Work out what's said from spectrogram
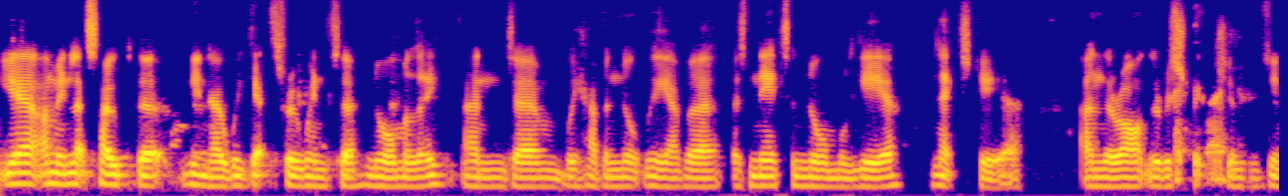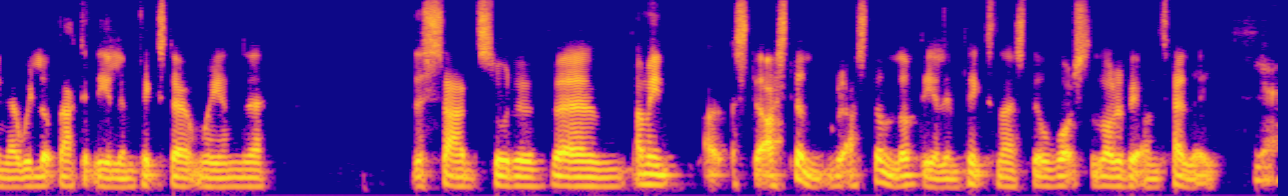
yeah, I mean, let's hope that you know we get through winter normally, and um, we have a we have a as near to normal year next year, and there aren't the restrictions. You know, we look back at the Olympics, don't we, and the the sad sort of. Um, I mean, I, still I still I still love the Olympics, and I still watched a lot of it on telly. Yeah.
